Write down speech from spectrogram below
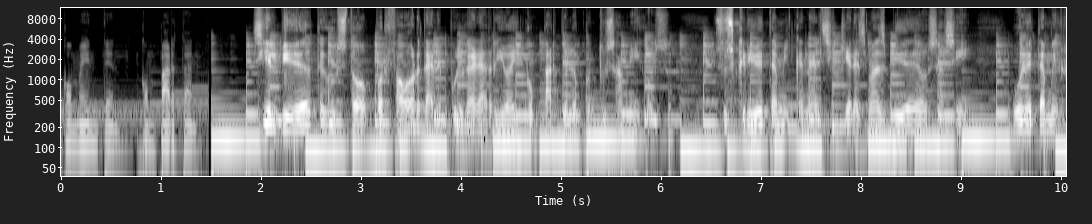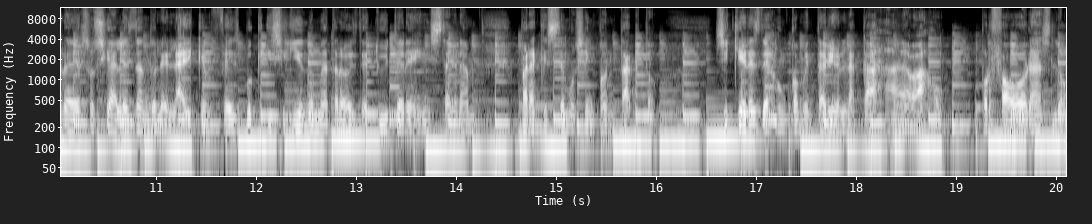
comenten, compartan. Si el video te gustó, por favor dale pulgar arriba y compártelo con tus amigos. Suscríbete a mi canal si quieres más videos así. Únete a mis redes sociales dándole like en Facebook y siguiéndome a través de Twitter e Instagram para que estemos en contacto. Si quieres deja un comentario en la caja de abajo. Por favor hazlo.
